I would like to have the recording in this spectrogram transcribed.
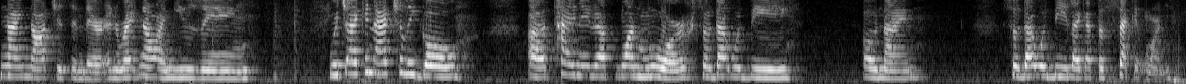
nine notches in there. And right now I'm using, which I can actually go uh, tighten it up one more. So that would be 09 so that would be like at the second one.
